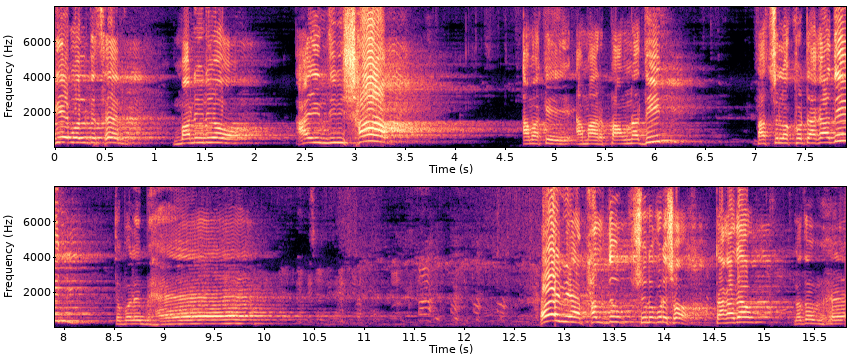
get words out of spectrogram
গিয়ে বলতেছেন, মাননীয় আইনজীবী সাহেব, আমাকে আমার পাওনা দিন, পাঁচ লক্ষ টাকা দিন। তো বলে ভ্যা ফালতু শুরু করেছ। টাকা দাও। না তো ভ্যা,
